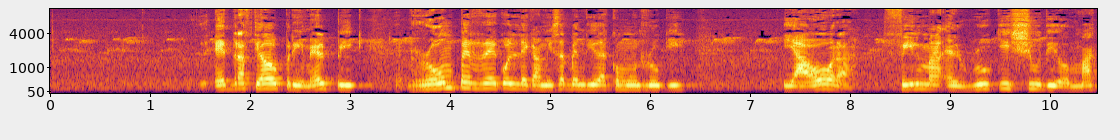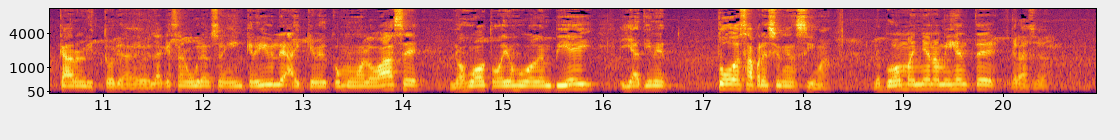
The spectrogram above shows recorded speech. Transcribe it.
Es drafteado primer pick. Rompe el récord de camisas vendidas como un rookie. Y ahora firma el rookie deal más caro en la historia. De verdad que Sam Williamson es increíble. Hay que ver cómo lo hace. No ha jugado todavía un juego de NBA y ya tiene toda esa presión encima. Nos vemos mañana, mi gente. Gracias.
